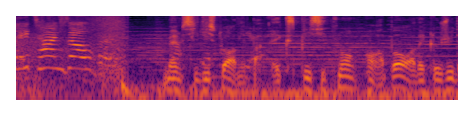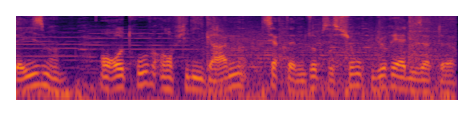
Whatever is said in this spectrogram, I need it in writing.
Playtime's over. Même si l'histoire n'est pas explicitement en rapport avec le judaïsme, on retrouve en filigrane certaines obsessions du réalisateur.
